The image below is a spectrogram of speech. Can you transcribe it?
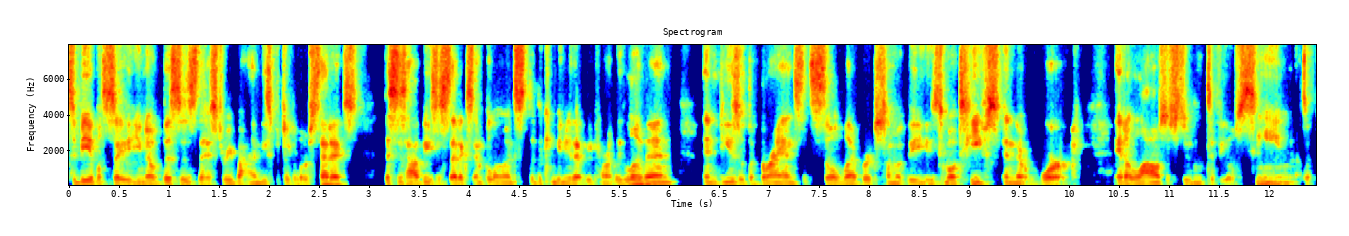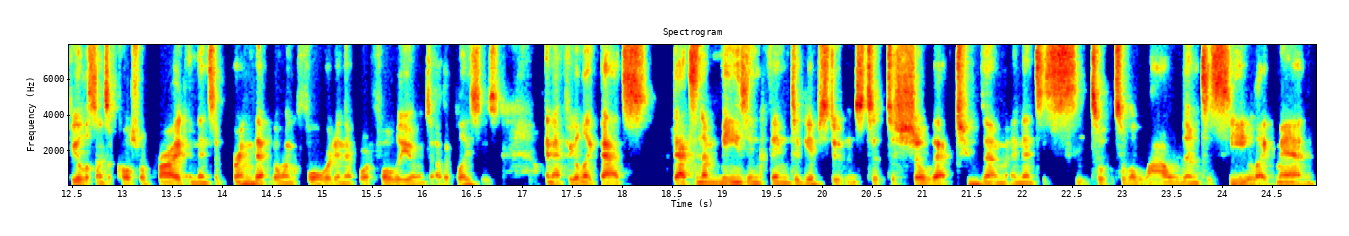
To be able to say, you know, this is the history behind these particular aesthetics. This is how these aesthetics influenced the community that we currently live in. And these are the brands that still leverage some of these motifs in their work it allows a student to feel seen, to feel a sense of cultural pride, and then to bring that going forward in their portfolio into other places. And I feel like that's that's an amazing thing to give students to, to show that to them and then to see to, to allow them to see like man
